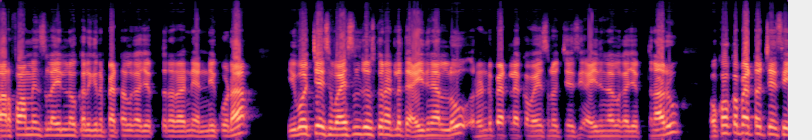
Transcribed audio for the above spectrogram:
పర్ఫార్మెన్స్ లైన్లో కలిగిన పెట్టలుగా చెప్తున్నారండి అన్ని కూడా. ఇవి వచ్చేసి వయసులు చూసుకున్నట్లయితే ఐదు నెలలు రెండు పెట్టల యొక్క వయసులు వచ్చేసి ఐదు నెలలుగా చెప్తున్నారు. ఒక్కొక్క పెట్ట వచ్చేసి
